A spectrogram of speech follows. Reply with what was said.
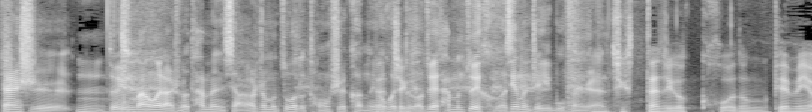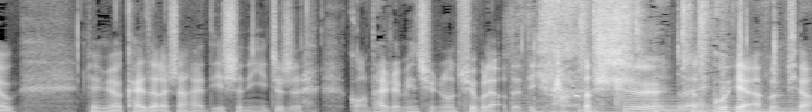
但是，嗯对于漫威来说，他们想要这么做的同时，可能又会得罪他们最核心的这一部分人。这个但这个活动偏偏有偏偏要开在了上海迪士尼，就是 广大人民群众去不了的地方，是对。很贵啊，门票。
